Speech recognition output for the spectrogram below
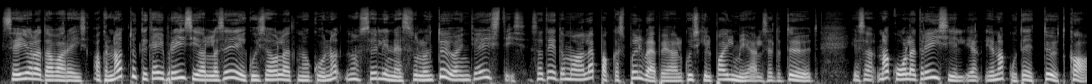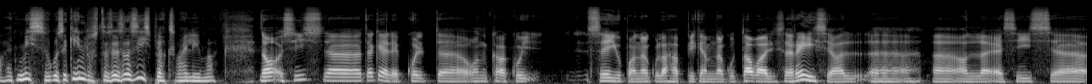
see ei ole tavareis, aga natuke käib reisi alla see, kui sa oled nagu noh, selline, sul on tööandja Eestis, sa teed oma läpakas põlve peal kuskil palmi all seda tööd ja sa nagu oled reisil ja, ja nagu teed tööd ka, et missuguse kindlustuse sa siis peaks valima? no siis äh, tegelikult äh, on ka, kui see juba nagu läheb pigem nagu tavalise reisi all äh,, äh alla ja siis äh,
